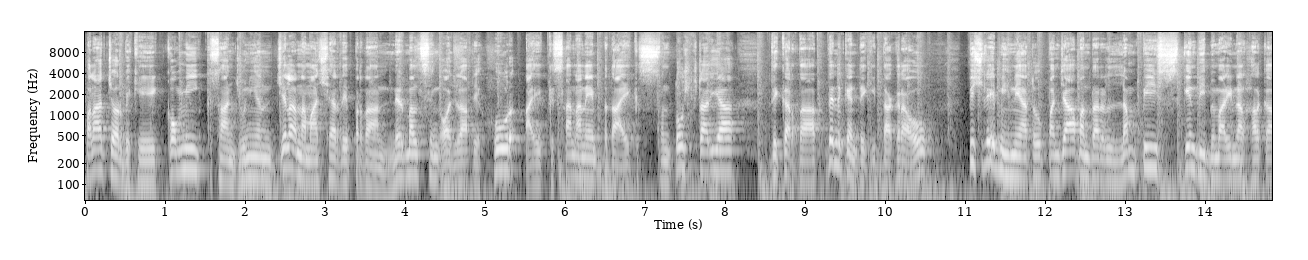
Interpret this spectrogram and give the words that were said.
ਬਲਾਚੌਰ ਵਿਖੇ ਕੌਮੀ ਕਿਸਾਨ ਯੂਨੀਅਨ ਜ਼ਿਲ੍ਹਾ ਨਵਾਂਸ਼ਹਿਰ ਦੇ ਪ੍ਰਧਾਨ ਨਿਰਮਲ ਸਿੰਘ ਔਜਲਾ ਤੇ ਹੋਰ ਆਏ ਕਿਸਾਨਾਂ ਨੇ ਵਿਧਾਇਕ ਸੰਤੋਸ਼ ਕਟਾਰੀਆ ਦੇ ਘਰ ਦਾ 3 ਘੰਟੇ ਕੀਤਾ ਘਰਾਓ। ਪਿਛਲੇ ਮਹੀਨਿਆਂ ਤੋਂ ਪੰਜਾਬ ਅੰਦਰ ਲੰਪੀ ਸਕਿਨ ਦੀ ਬਿਮਾਰੀ ਨਾਲ ਹਲਕਾ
